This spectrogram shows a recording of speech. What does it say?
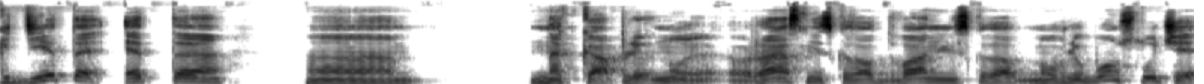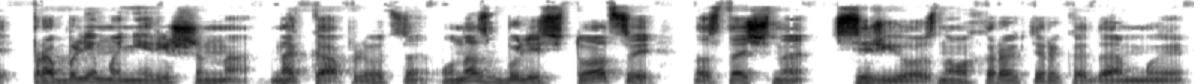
Где-то это накапливается, ну, раз не сказал, два не сказал, но в любом случае проблема не решена, накапливается. У нас были ситуации достаточно серьезного характера, когда мы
